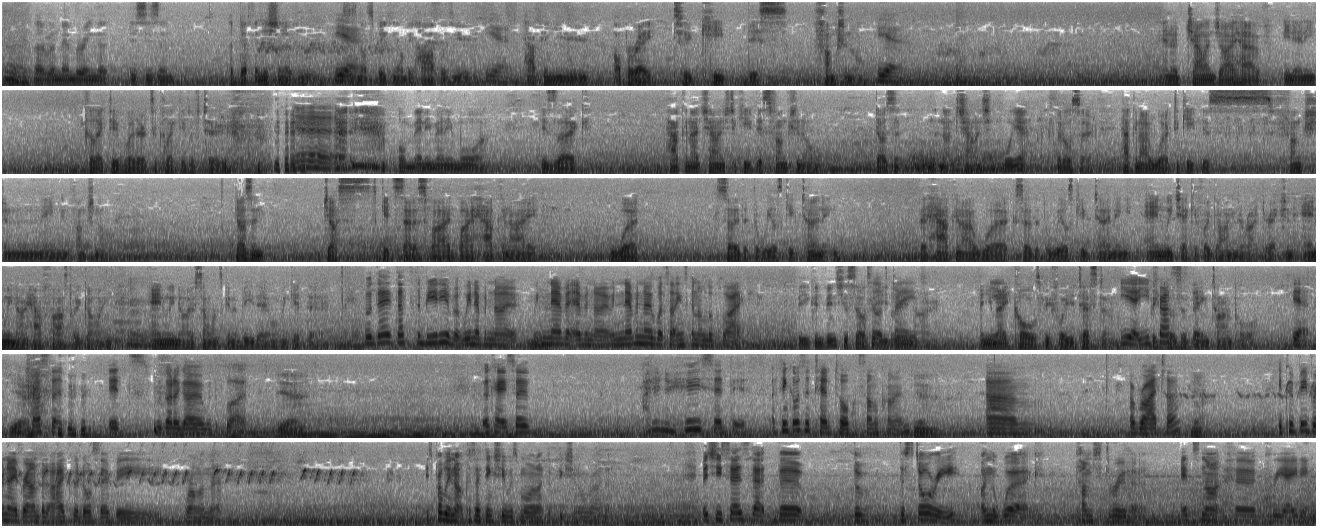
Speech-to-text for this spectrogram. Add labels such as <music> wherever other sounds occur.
Hmm. Like remembering that this isn't a definition of you. This Yeah. is not speaking on behalf of you. Yeah, How can you operate to keep this functional? yeah, And a challenge I have in any collective, whether it's a collective of two <laughs> or many, many more, is like, how can I challenge to keep this functional? Doesn't, not challenge, well, yeah, but also, how can I work to keep this functioning and functional? Doesn't just get satisfied by how can I work so that the wheels keep turning but how can I work so that the wheels keep turning and we check if we're going in the right direction and we know how fast we're going hmm. and we know if someone's going to be there when we get there. Well, they, that's the beauty of it. We never know. We never ever know. We never know what something's going to look like. But you convince yourself Until that you do made. know and you You- make calls before you test them. Yeah, you because trust of that- being time poor. Yeah, Yeah. Trust that <laughs> it's we got to go with the flow. Yeah. Okay, so I don't know who said this. I think it was a TED talk of some kind. Yeah. Um, a writer. Yeah. It could be Brene Brown, but I could also be wrong on that. It's probably not because I think she was more like a fictional writer. But she says that the the the story and the work comes through her. It's not her creating.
